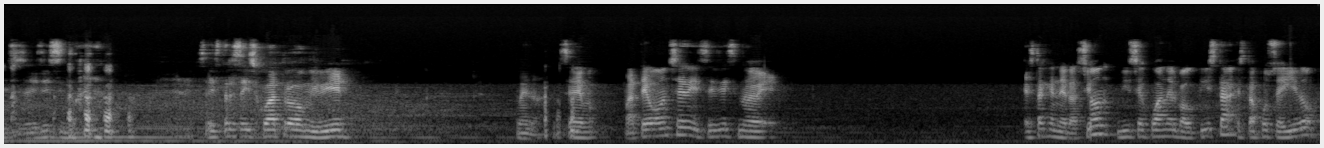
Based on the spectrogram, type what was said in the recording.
16, 19. 6, 3, 6, 4, mi vir. Bueno, Mateo 11, 16, 19. Esta generación, dice Juan el Bautista, está poseído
